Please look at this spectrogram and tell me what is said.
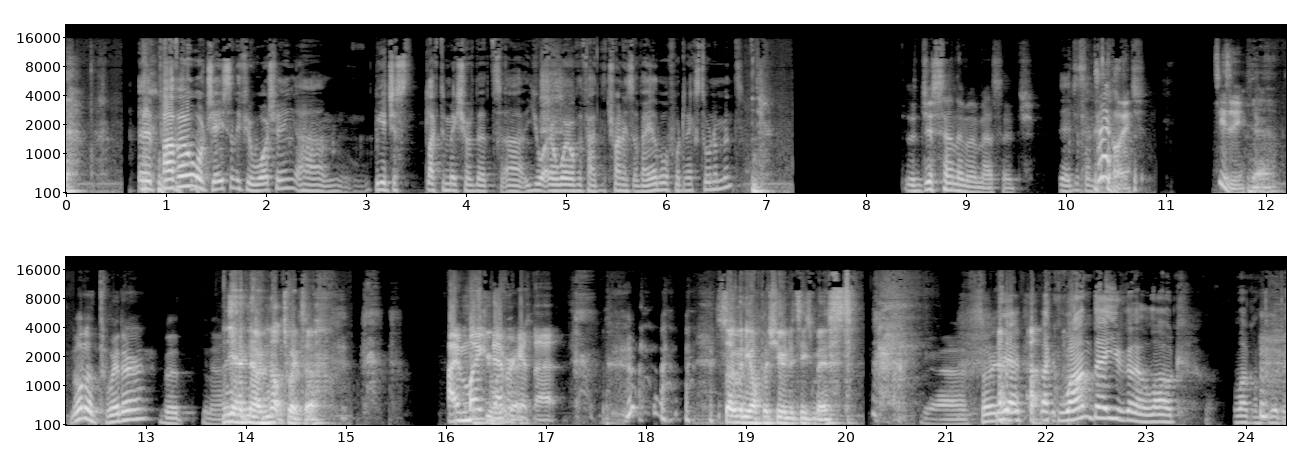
Uh, Pavel or Jason, if you're watching, um, we just like to make sure that uh, you are aware of the fact that Tron is available for the next tournament. Just send him a message. Yeah, just on Exactly. the It's easy. Yeah. Not on Twitter, but you know. Yeah. No, not Twitter. I might you never get that. So many opportunities missed. Yeah. So yeah, like one day you're gonna log log on Twitter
